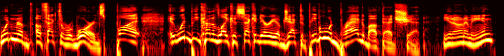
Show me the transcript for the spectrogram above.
wouldn't affect the rewards, but it would be kind of like a secondary objective. People would brag about that shit. You know what I mean?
